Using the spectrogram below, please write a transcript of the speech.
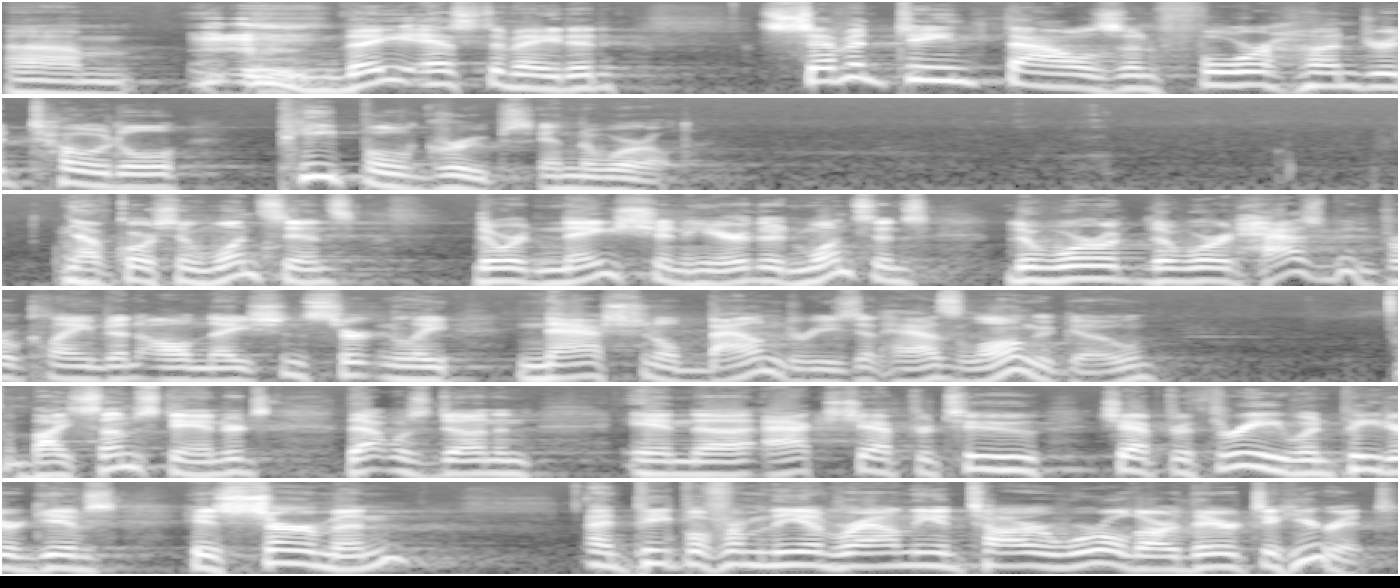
Um, they estimated 17,400 total people groups in the world. Now, of course, in one sense, the word nation here, in one sense, the word, the word has been proclaimed in all nations, certainly national boundaries it has long ago. By some standards, that was done in, in uh, Acts chapter 2, chapter 3, when Peter gives his sermon, and people from the, around the entire world are there to hear it.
